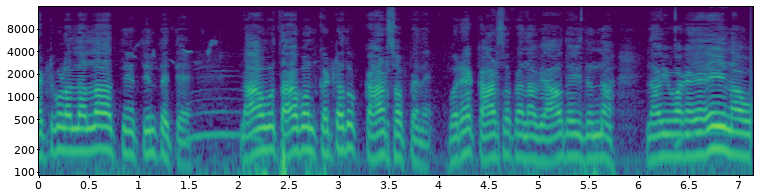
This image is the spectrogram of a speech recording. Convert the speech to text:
ಬೆಟ್ಟಗಳಲ್ಲೆಲ್ಲ ತಿಂತೈತೆ. ನಾವು ತಗೊಬಂದು ಕಟ್ಟೋದು ಕಾಡು ಸೊಪ್ಪೇನೆ. ಬರೇ ಕಾಡು ಸೊಪ್ಪೆ. ನಾವು ಯಾವುದೋ ಇದನ್ನ, ನಾವು ಇವಾಗ, ಏಯ್, ನಾವು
